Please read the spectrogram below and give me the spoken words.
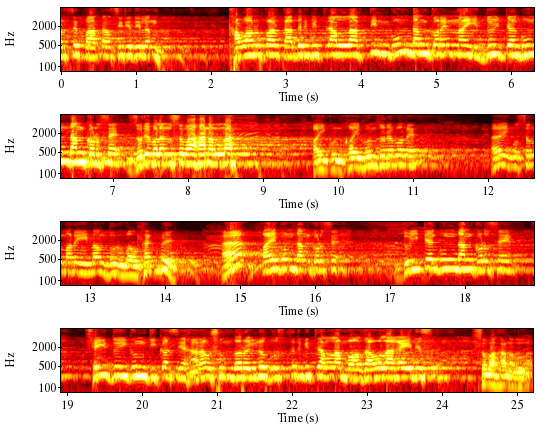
আসছে, পাতা ছিঁড়ে দিলেন। খাওয়ার পর তাদের ভিতরে আল্লাহ তিন গুণ দান করেন নাই, দুইটা গুণ দান করছে। জোরে বলেন সুবাহান আল্লাহ কয় গুণ কয় গুণ জোরে বলেন। এই মুসলমানের ইমান দুর্বল থাকবে? হ্যাঁ? কয় গুণ দান করছে? দুইটা গুণ দান করছে। সেই দুই গুণ কি কাছে হারাও সুন্দর হইল, গোস্তের ভিতরে আল্লাহ মজাও লাগাই দিছে। সুবাহান আল্লাহ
